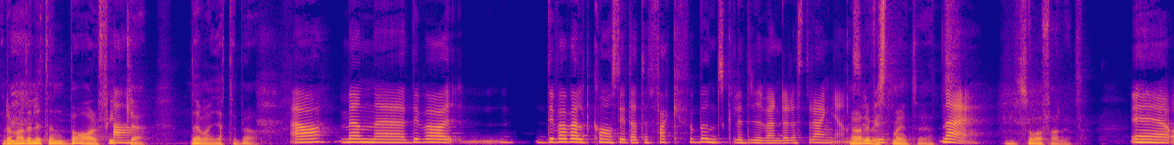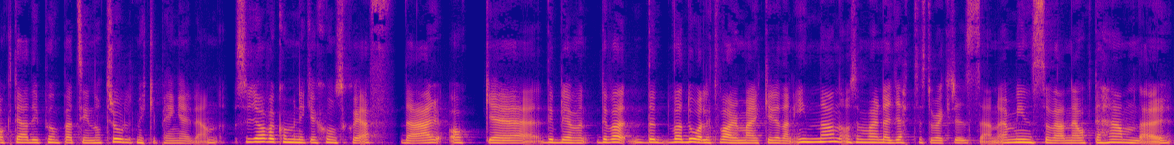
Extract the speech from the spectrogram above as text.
De hade en liten barficka. Den var jättebra. Ja, men eh, det var, det var väldigt konstigt att ett fackförbund skulle driva den där restaurangen. Ja, det vi- visste man ju inte. att Nej, Så var fallet. Eh, och det hade ju pumpats in otroligt mycket pengar i den. Så jag var kommunikationschef där och eh, det, blev, det, var, det var dåligt varumärke redan innan och sen var den där jättestora krisen. Och jag minns så väl när jag åkte hem där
